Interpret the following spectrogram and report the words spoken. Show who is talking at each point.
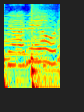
Speaker 1: ากจะเรียว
